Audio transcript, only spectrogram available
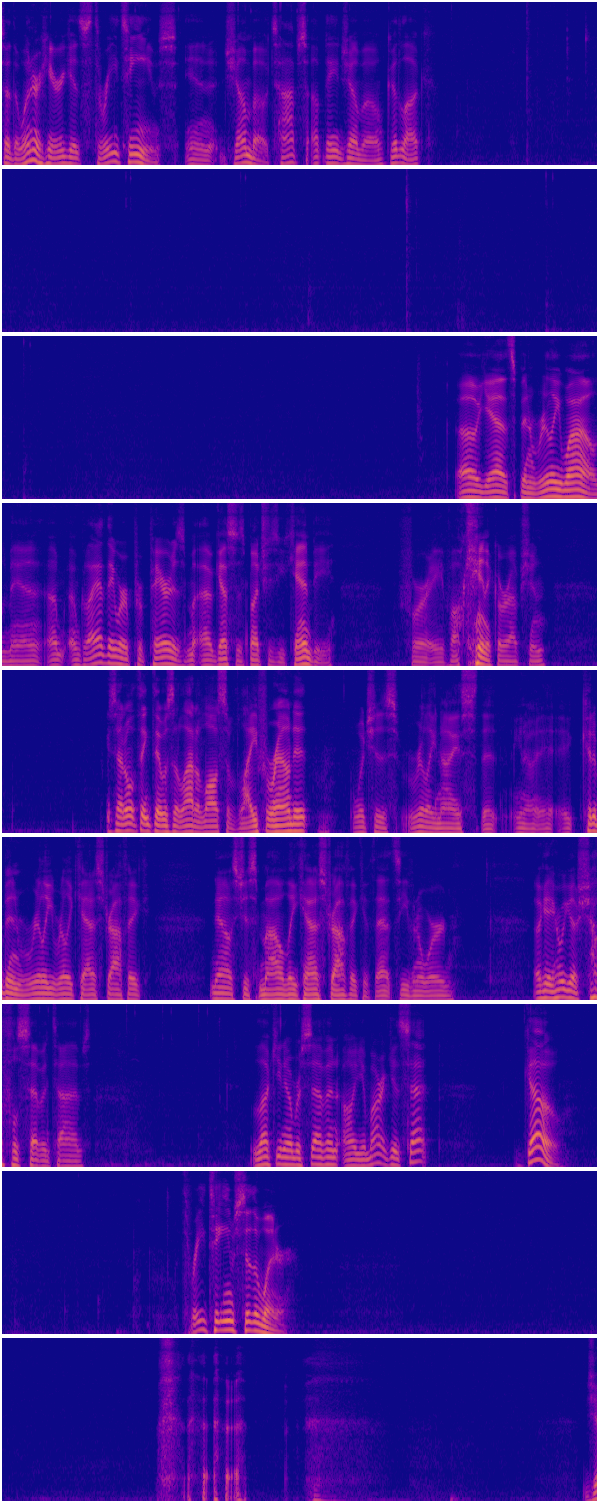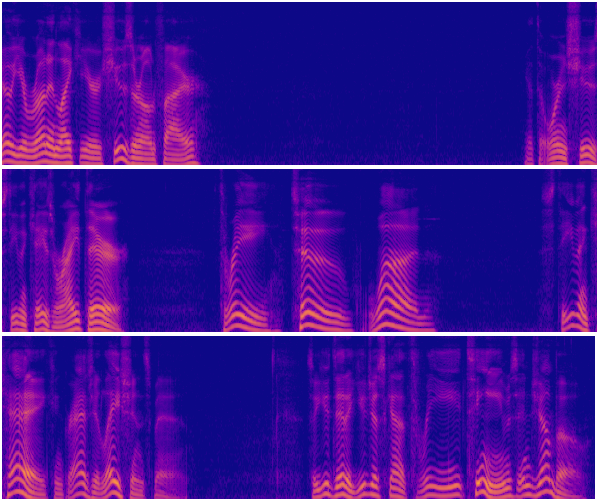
So the winner here gets three teams in Jumbo. Topps Update Jumbo. Good luck. Oh yeah, it's been really wild, man. I'm I'm glad they were prepared as I guess as much as you can be for a volcanic eruption. Because I don't think there was a lot of loss of life around it, which is really nice. That you know it, it could have been really really catastrophic. Now it's just mildly catastrophic, if that's even a word. Okay, here we go. Shuffle seven times. Lucky number seven. On your mark, get set go. Three teams to the winner. Joe, you're running like your shoes are on fire. You got the orange shoes. Stephen K's right there. Three, two, one. Stephen K, congratulations, man. So you did it. You just got three teams in Jumbo.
